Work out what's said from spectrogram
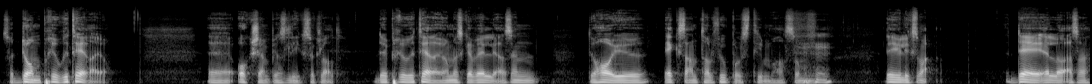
Så de prioriterar jag. Eh, och Champions League såklart. Det prioriterar jag om jag ska välja. Sen, du har ju x antal fotbollstimmar som... Det är ju liksom det eller, alltså,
